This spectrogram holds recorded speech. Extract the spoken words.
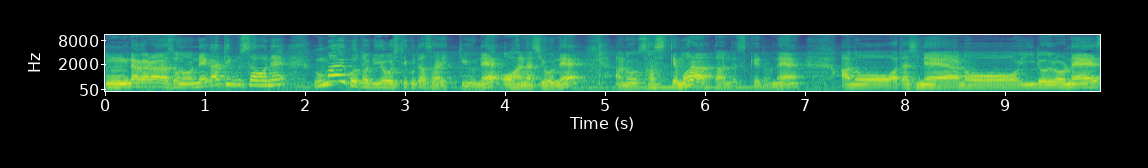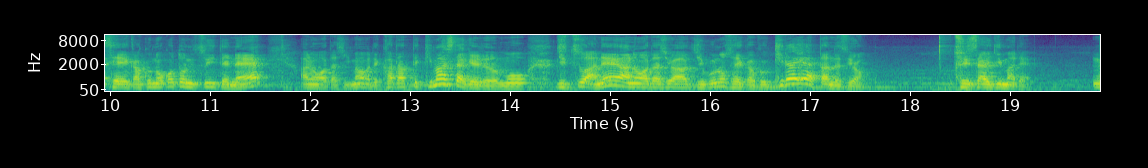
うん、だからそのネガティブさをねうまいこと利用してくださいっていうねお話をねあのさせてもらったんですけどねあの私ねあのいろいろね性格のことについてねあの私今まで語ってきましたけれども実はねあの私は自分の性格嫌いやったんですよつい最近まで。う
